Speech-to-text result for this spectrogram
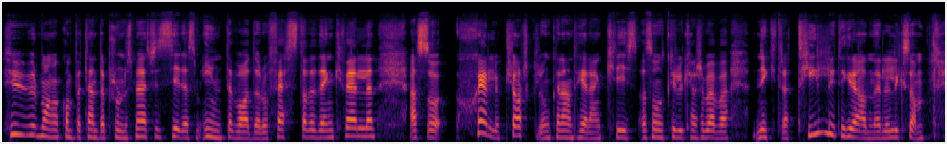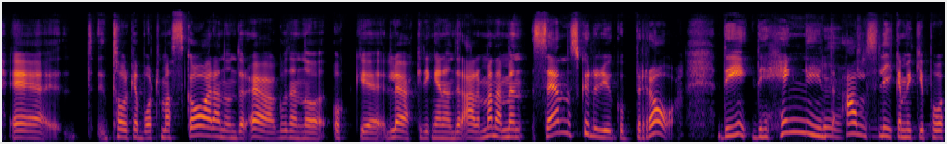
hur många kompetenta personer som helst vid sin sida som inte var där och festade den kvällen. Alltså självklart skulle hon kunna hantera en kris. Alltså hon skulle kanske behöva nyktra till lite grann eller liksom eh, torka bort mascaran under ögonen och, och eh, lökringarna under armarna. Men sen, sen skulle det ju gå bra. Det, det hänger inte alls lika mycket på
